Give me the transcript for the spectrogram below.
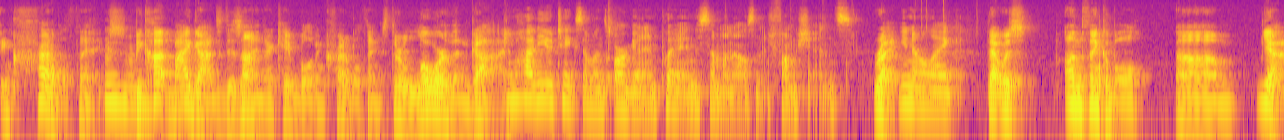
incredible things mm-hmm. because by God's design, they're capable of incredible things. They're lower than God. Well, how do you take someone's organ and put it into someone else and it functions? Right. You know, like that was unthinkable. Um, yeah,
